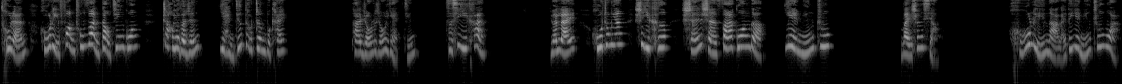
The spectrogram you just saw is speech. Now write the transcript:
突然湖里放出万道金光，照耀的人眼睛都睁不开。他揉了揉眼睛，仔细一看，原来湖中央是一颗。闪闪发光的夜明珠。晚生想：湖里哪来的夜明珠啊？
